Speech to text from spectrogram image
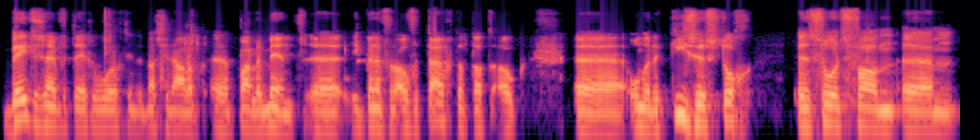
beter zijn vertegenwoordigd in het nationale uh, parlement. Ik ben ervan overtuigd dat dat ook onder de kiezers toch een soort van. Um,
